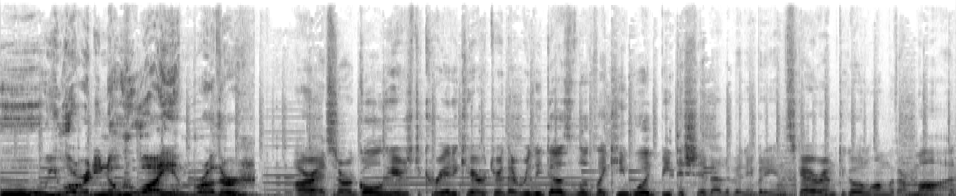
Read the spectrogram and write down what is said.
Ooh, you already know who I am, brother! Alright, so our goal here is to create a character that really does look like he would beat the shit out of anybody in Skyrim to go along with our mod.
